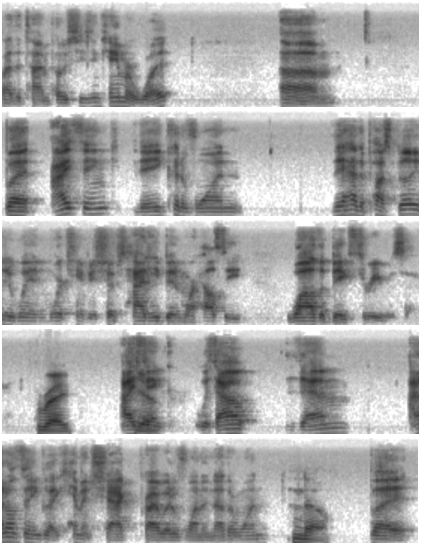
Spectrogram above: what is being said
by the time postseason came, or what. Um, but I think they could have won. They had the possibility to win more championships had he been more healthy while the big three was there. Right. I Yeah. think without them, I don't think like him and Shaq probably would have won another one. No. But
